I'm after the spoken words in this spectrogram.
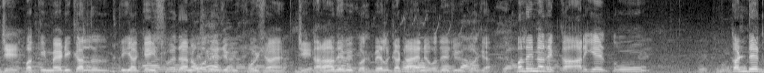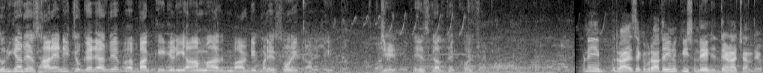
ਜੀ। ਬਾਕੀ ਮੈਡੀਕਲ ਦੀਆਂ ਕਈ ਸੁਵਿਧਾ ਨੇ ਉਹਦੇ 'ਚ ਵੀ ਖੁਸ਼ ਹਾਂ। ਜੀ। ਘਰਾਂ ਦੇ ਵੀ ਕੁਝ ਬਿੱਲ ਘਟਾਏ ਨੇ ਉਹਦੇ 'ਚ ਵੀ ਖੁਸ਼ ਹਾਂ। ਮਤਲਬ ਇਹਨਾਂ ਦੇ ਕਾਰਜੇ ਤੂੰ ਕੰਡੇ ਦੁਨੀਆ ਦੇ ਸਾਰੇ ਨਹੀਂ ਚੁੱਕੇ ਜਾਂਦੇ ਬ- ਬਾਕੀ ਜਿਹੜੀ ਆਮ ਆਦਮੀ ਪਾਰਟੀ ਬੜੇ ਸੋਹਣੇ ਕੰਮ ਕੀਤੇ। ਜੀ। ਇਸ ਗੱਲ ਤੇ ਖੁਸ਼ ਹਾਂ। ਆਪਣੀ ਰਾਏ ਸਿੱਖ ਬਰਾਦਰੀ ਨੂੰ ਕੀ ਸੰਦੇਸ਼ ਦੇਣਾ ਚਾਹੁੰਦੇ ਹੋ?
